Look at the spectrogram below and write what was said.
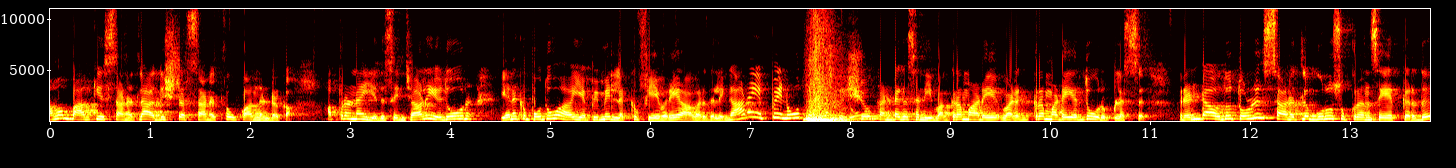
அவன் பாக்கியஸ்தானத்தில் அதிர்ஷ்டஸ்தானத்தில் உட்கார்ந்துட்டு இருக்கான் அப்புறம் நான் எது செஞ்சாலும் ஏதோ ஒரு எனக்கு பொதுவாக எப்பயுமே லக்கு ஃபேவரே ஆகிறது இல்லைங்க. ஆனால் எப்போ என்னவோ தெரியாத விஷயம் கண்டகசனி வக்ரமடைய வக்ரமடைகிறது ஒரு ப்ளஸ் ரெண்டாவது தொழில் ஸ்தானத்தில் குரு சுக்ரன் சேர்க்கிறது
